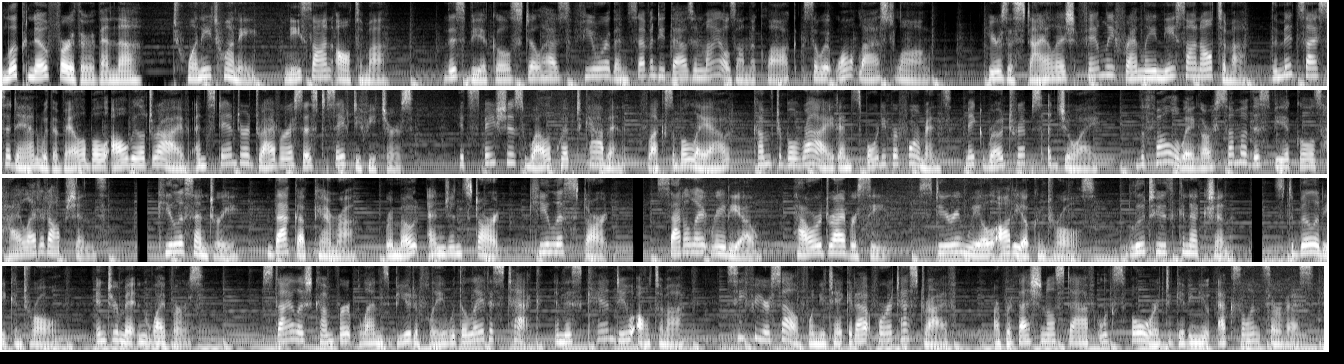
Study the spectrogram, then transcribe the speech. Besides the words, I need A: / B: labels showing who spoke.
A: Look no further than the 2020 Nissan Altima. This vehicle still has fewer than 70,000 miles on the clock, so it won't last long. Here's a stylish, family-friendly Nissan Altima, the midsize sedan with available all-wheel drive and standard driver assist safety features. Its spacious, well-equipped cabin, flexible layout, comfortable ride, and sporty performance make road trips a joy. The following are some of this vehicle's highlighted options. Keyless entry, backup camera, remote engine start, keyless start, satellite radio, power driver seat, steering wheel audio controls, Bluetooth connection, stability control, intermittent wipers. Stylish comfort blends beautifully with the latest tech in this can-do Altima. See for yourself when you take it out for a test drive. Our professional staff looks forward to giving you excellent service.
